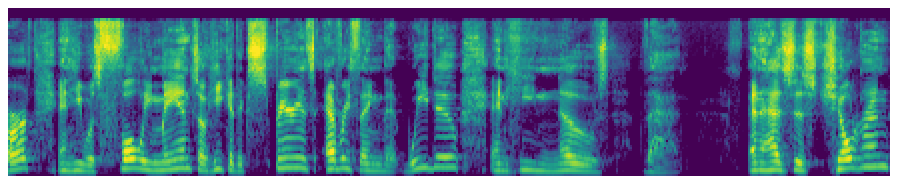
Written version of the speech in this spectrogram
earth and he was fully man so he could experience everything that we do. And he knows that. And as his children,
